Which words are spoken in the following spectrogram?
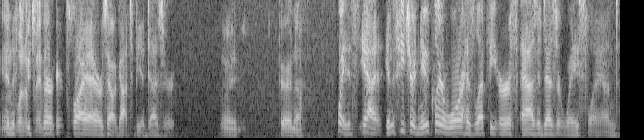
in the one of future, here's why Arizona got to be a desert. All right. Fair enough. Wait, it's yeah. In the future, nuclear war has left the Earth as a desert wasteland,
